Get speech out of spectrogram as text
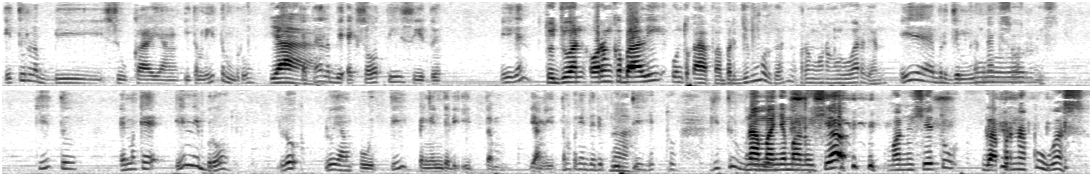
Itu lebih suka yang hitam-hitam, Bro. ya Katanya lebih eksotis gitu. Iya kan? tujuan orang ke Bali untuk apa berjemur kan orang-orang luar kan Iya, berjemur. eksotis. Gitu. Emang kayak ini, Bro. Lu lu yang putih pengen jadi hitam, yang hitam pengen jadi nah putih. itu Gitu. namanya manusia manusia itu nggak pernah puas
